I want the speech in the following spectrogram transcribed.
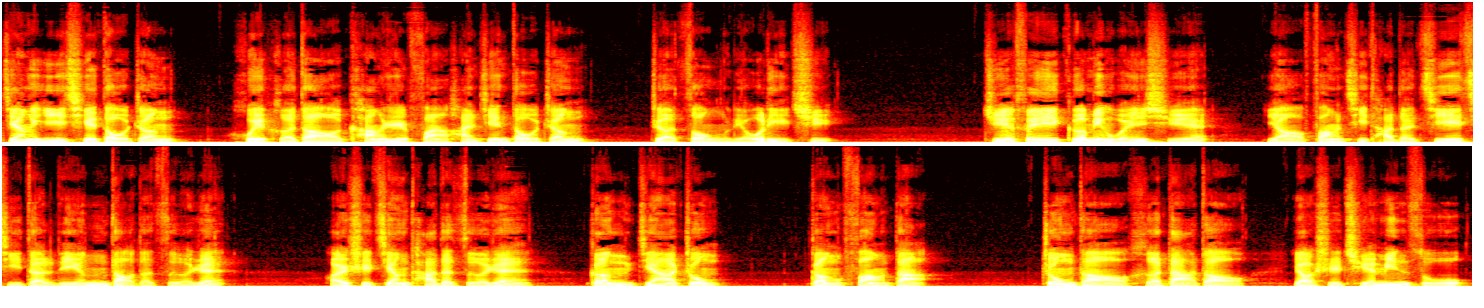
将一切斗争汇合到抗日反汉奸斗争。这总流里去，绝非革命文学要放弃他的阶级的领导的责任，而是将他的责任更加重、更放大，重道和大道要使全民族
